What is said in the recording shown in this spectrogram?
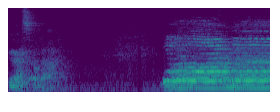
Hear us, O God. Your mercy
